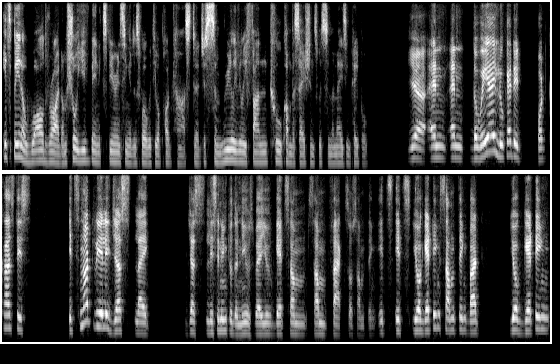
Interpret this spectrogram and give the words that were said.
it's been a wild ride. I'm sure you've been experiencing it as well with your podcast. Uh, just some really really fun, cool conversations with some amazing people. Yeah, and and the way I look at it, podcast is it's not really just like just listening to the news where you get some some facts or something it's it's you're getting something but you're getting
